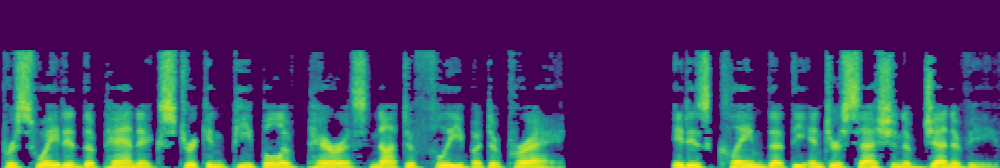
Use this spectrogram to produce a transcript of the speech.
persuaded the panic-stricken people of Paris not to flee but to pray. It is claimed that the intercession of Genevieve's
